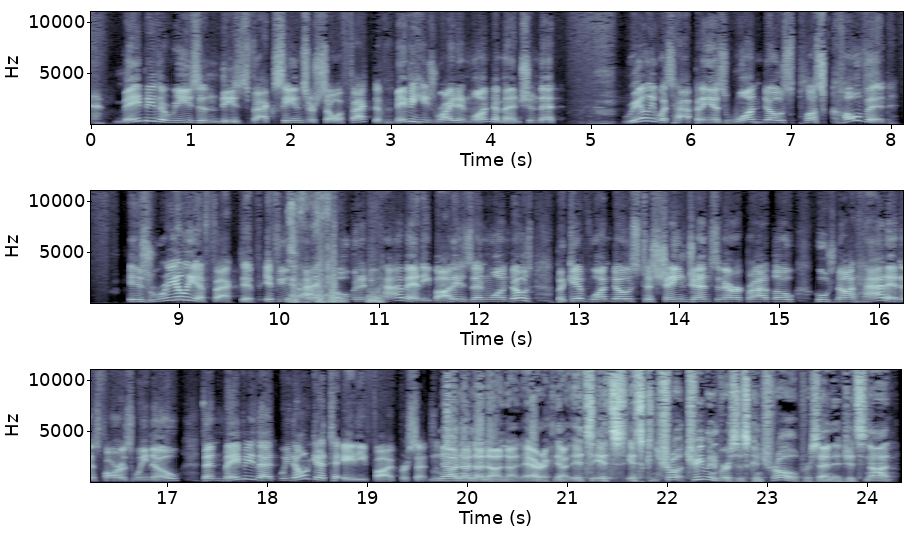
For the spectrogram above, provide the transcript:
maybe the reason these vaccines are so effective, maybe he's right in one dimension that really what's happening is one dose plus COVID is really effective. If you've had COVID and you have antibodies, then one dose. But give one dose to Shane Jensen, Eric Bradlow, who's not had it, as far as we know, then maybe that we don't get to eighty five percent. No, no, no, no, no, Eric. No, it's it's it's control treatment versus control percentage. It's not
